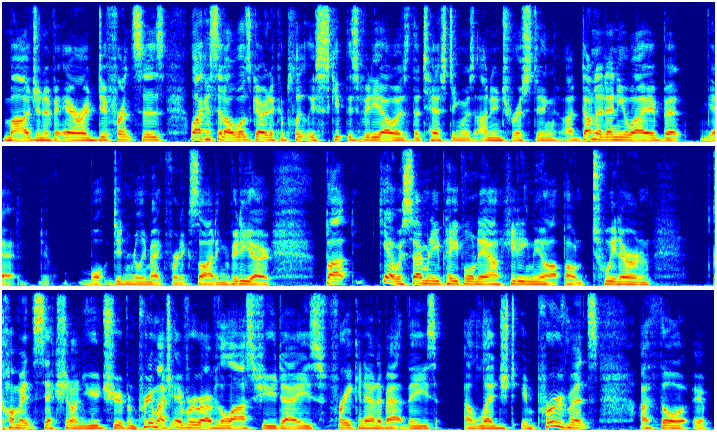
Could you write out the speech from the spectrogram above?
margin of error differences. Like I said, I was going to completely skip this video as the testing was uninteresting. I'd done it anyway, but yeah, what didn't really make for an exciting video. But yeah, with so many people now hitting me up on Twitter and comment section on YouTube and pretty much everywhere over the last few days freaking out about these alleged improvements, I thought it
